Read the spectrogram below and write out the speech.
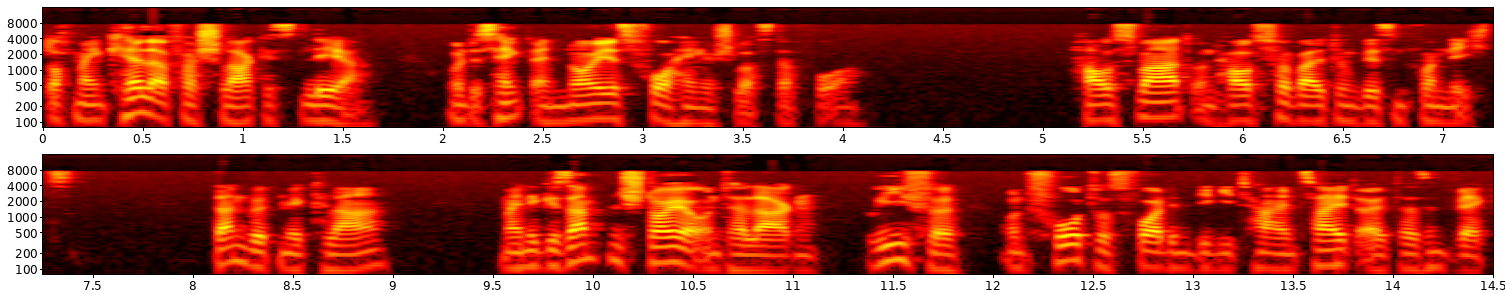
Doch mein Kellerverschlag ist leer und es hängt ein neues Vorhängeschloss davor. Hauswart und Hausverwaltung wissen von nichts. Dann wird mir klar, meine gesamten Steuerunterlagen, Briefe und Fotos vor dem digitalen Zeitalter sind weg.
